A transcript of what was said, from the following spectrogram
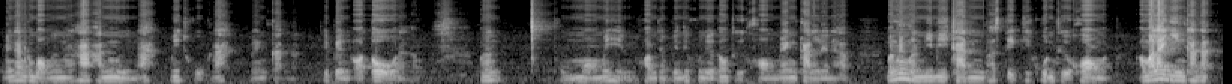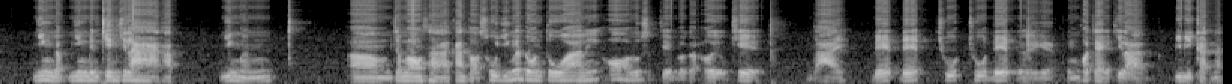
แบงกันก็บอกหนึ่งห้าพันหมื่นนะไม่ถูกนะแบงกันอะที่เป็นออโต้นะครับ เพราะฉะนั้นผมมองไม่เห็นความจำเป็นที่คุณจะต้องถือครองแบงกันเลยนะครับ มันไม่เหมือนบีบีกันพลาสติกที่คุณถือครองแบบเอามาไล่ยิงกันอะยิงแบบยิงเป็นเกมกีฬาครับ ยิงเหมือนอ่าจำลองสถานการณ์ต่อสู้ยิงแล้วโดนตัวอะไรนี้อ้อรู้สึกเจ็บแล้วก็เออโอเคได้เดทเดทชูดชูดเดทอะไรเงี้ยผมเข้าใจกีฬาบีบีกันนะ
